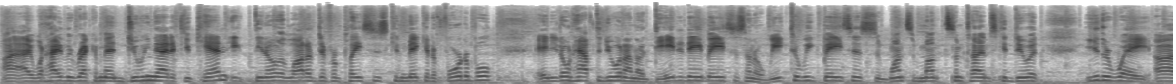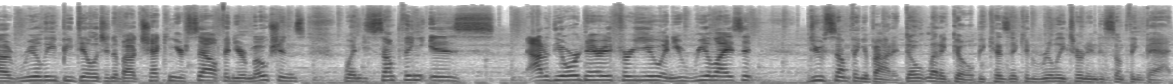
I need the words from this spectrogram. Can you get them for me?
I, I, would highly recommend doing that if you can. It, you know, a lot of different places can make it affordable, and you don't have to do it on a day to day basis, on a week to week basis. Once a month, sometimes can do it. Either way, uh, really be diligent about checking yourself and your emotions when something is out of the ordinary for you and you realize it. Do something about it. Don't let it go because it can really turn into something bad.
